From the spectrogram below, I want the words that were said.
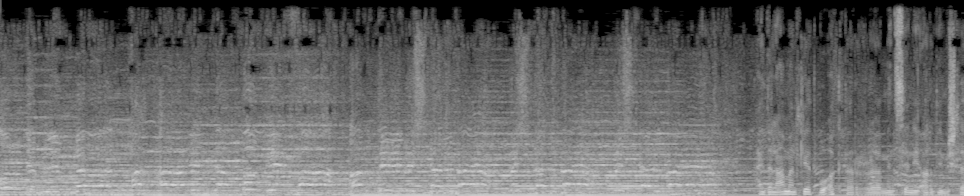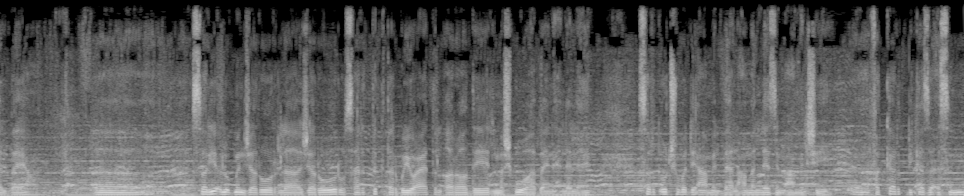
أرض بلبنان هيدا العمل كاتبه أكثر من سنة أرضي مش للبيع. آه، صار يقلب من جرور لجرور وصارت تكتر بيوعات الأراضي المشبوهة بين هلالين صرت أقول شو بدي أعمل بهالعمل؟ لازم أعمل شيء. آه، فكرت بكذا اسم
